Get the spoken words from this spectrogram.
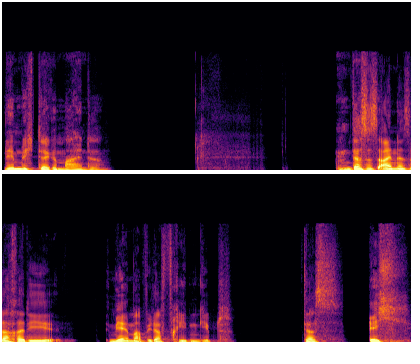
nämlich der Gemeinde. Das ist eine Sache, die mir immer wieder Frieden gibt, dass ich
